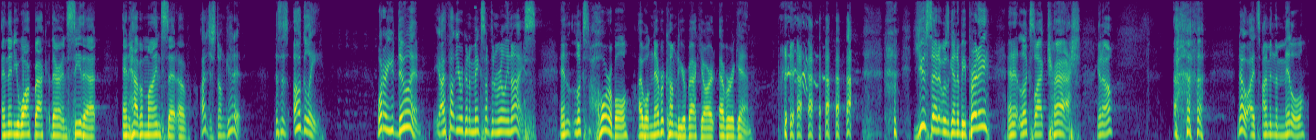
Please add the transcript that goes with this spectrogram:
and then you walk back there and see that and have a mindset of, I just don't get it. This is ugly. What are you doing? I thought you were going to make something really nice. And looks horrible. I will never come to your backyard ever again. you said it was going to be pretty, and it looks like trash, you know? no, I'm in the middle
